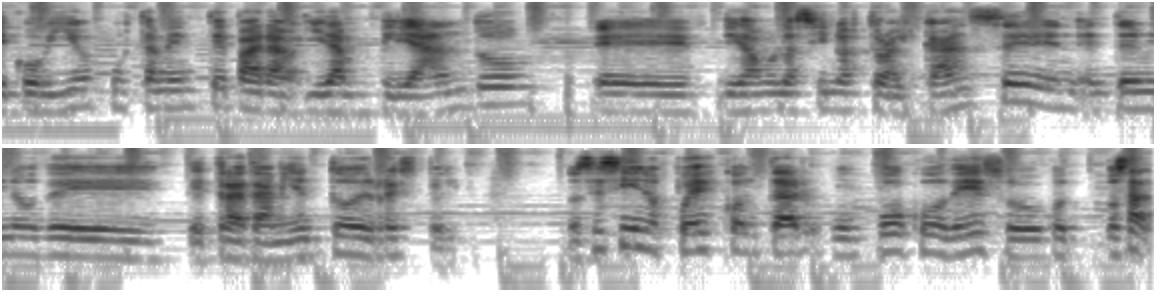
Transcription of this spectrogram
de Cobillo, justamente para ir ampliando, eh, digámoslo así, nuestro alcance en, términos de, tratamiento de Respel. No sé si nos puedes contar un poco de eso, o sea,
